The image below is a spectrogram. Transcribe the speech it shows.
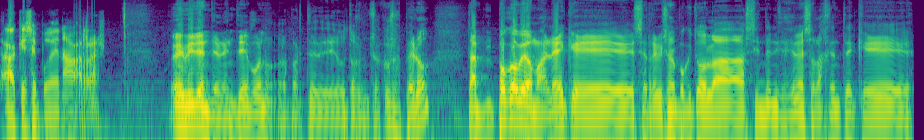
a qué se pueden agarrar. Evidentemente, bueno, aparte de otras muchas cosas, pero tampoco veo mal ¿eh? que se revisen un poquito las indemnizaciones a la gente que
